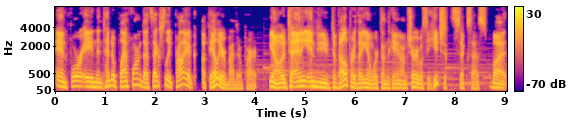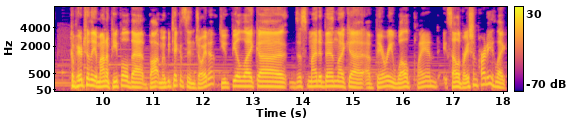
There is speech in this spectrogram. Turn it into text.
And for a Nintendo platform, that's actually probably a, a failure by their part. You know, to any indie developer that you know worked on the game, I'm sure it was a huge success. But compared to the amount of people that bought movie tickets and enjoyed it, do you feel like uh this might have been like a, a very well planned celebration party? Like,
